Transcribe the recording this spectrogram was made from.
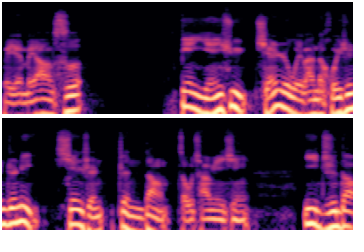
美元每盎司，便延续前日尾盘的回升之力，先神震荡走强运行，一直到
